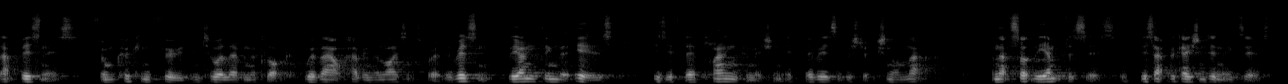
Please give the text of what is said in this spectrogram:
that business from cooking food until 11 o'clock without having the licence for it? There isn't. The only thing that is, is if they're planning permission, if there is a restriction on that. And that's sort of the emphasis. If this application didn't exist,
